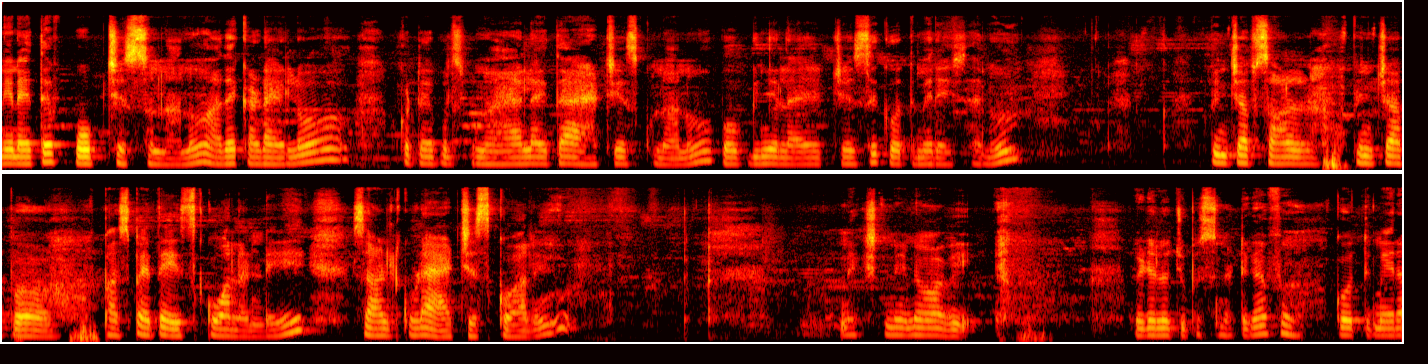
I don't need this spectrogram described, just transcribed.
నేనైతే పోపు చేస్తున్నాను. అదే కడాయిలో ఒక టేబుల్ స్పూన్ ఆయిల్ అయితే యాడ్ చేసుకున్నాను. పోపు గింజలు యాడ్ చేసి కొత్తిమీర వేసాను. పించాప్ సాల్ట్ పించాప్ పసుపు అయితే వేసుకోవాలండి. సాల్ట్ కూడా యాడ్ చేసుకోవాలి. నెక్స్ట్ నేను అవి వీడియోలో చూపిస్తున్నట్టుగా కొత్తిమీర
